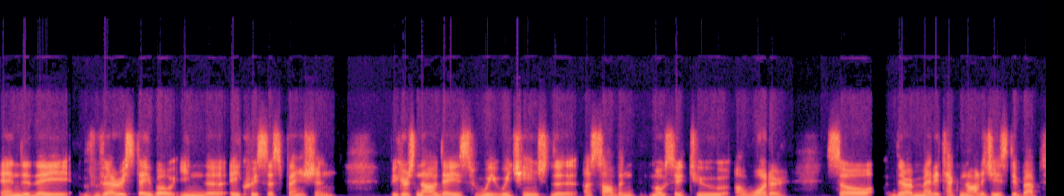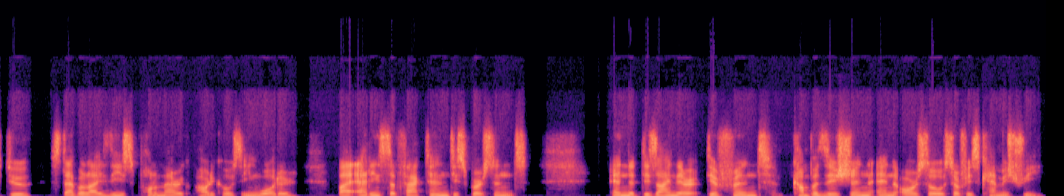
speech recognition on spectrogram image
and they very stable in the aqueous suspension because nowadays we, we change the uh, solvent mostly to uh, water. So there are many technologies developed to stabilize these polymeric particles in water by adding surfactant, dispersant, and design their different composition and also surface chemistry.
